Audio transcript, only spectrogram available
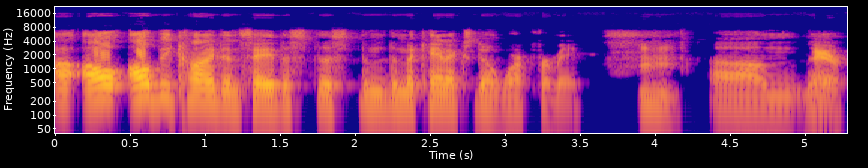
I'll I'll be kind and say this this the, the mechanics don't work for me. Mhm. Um, the, Fair.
